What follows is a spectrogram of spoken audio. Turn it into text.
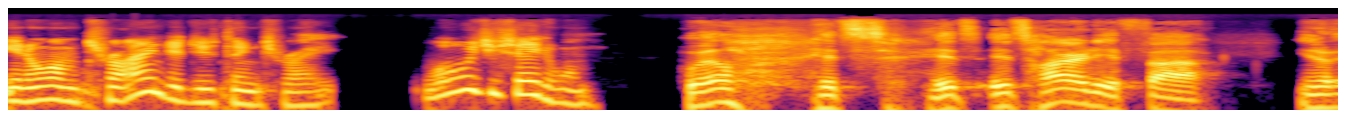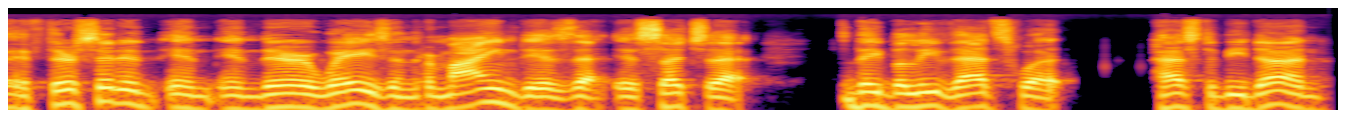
you know I'm trying to do things right. What would you say to them? Well, it's it's it's hard if uh, you know if they're sitting in in their ways and their mind is that is such that they believe that's what has to be done.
